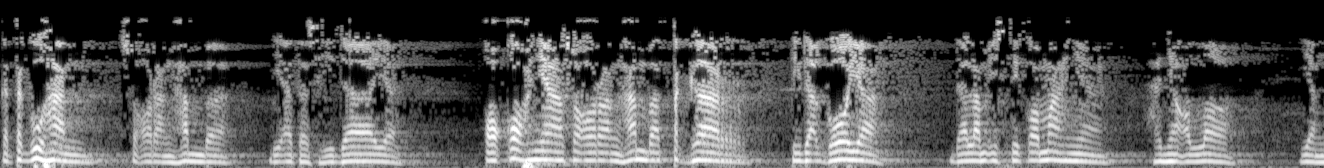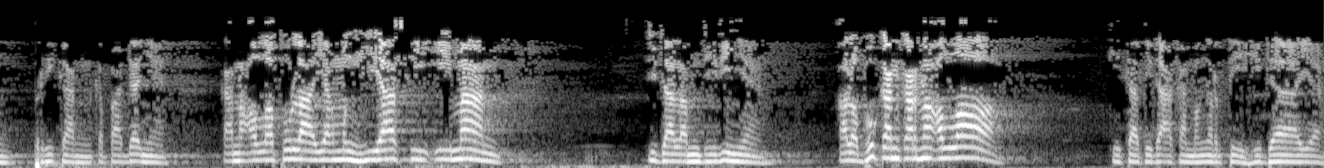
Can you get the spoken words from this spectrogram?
keteguhan seorang hamba di atas hidayah, kokohnya seorang hamba tegar, tidak goyah dalam istiqomahnya hanya Allah yang berikan kepadanya. Karena Allah pula yang menghiasi iman di dalam dirinya. Kalau bukan karena Allah, kita tidak akan mengerti hidayah.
